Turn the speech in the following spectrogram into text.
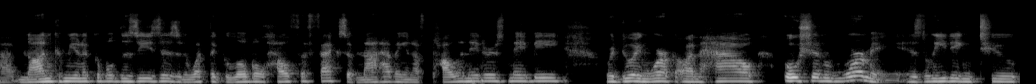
uh, non-communicable diseases and what the global health effects of not having enough pollinators may be. We're doing work on how ocean warming is leading to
